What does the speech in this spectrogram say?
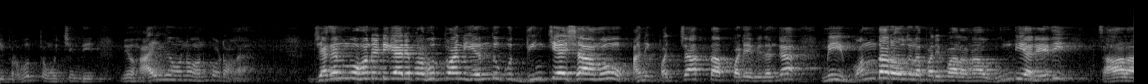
ఈ ప్రభుత్వం వచ్చింది. మేము హాయిగా ఉన్నాం అనుకోవడంలా? జగన్మోహన్ రెడ్డి గారి ప్రభుత్వాన్ని ఎందుకు దించేశాము అని పశ్చాత్తాపడే విధంగా మీ వంద రోజుల పరిపాలన ఉంది అనేది చాలా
